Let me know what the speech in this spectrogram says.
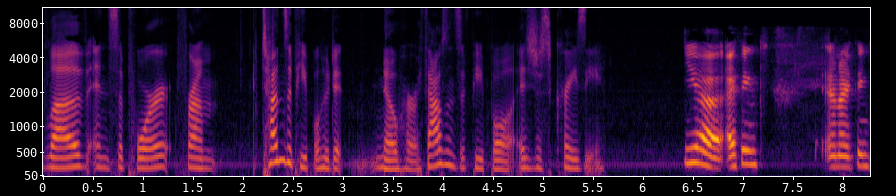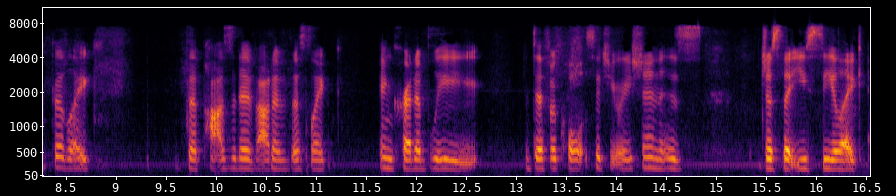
love and support from tons of people who didn't know her, thousands of people, is just crazy. Yeah, I think, and I think the like the positive out of this like incredibly difficult situation is just that you see like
